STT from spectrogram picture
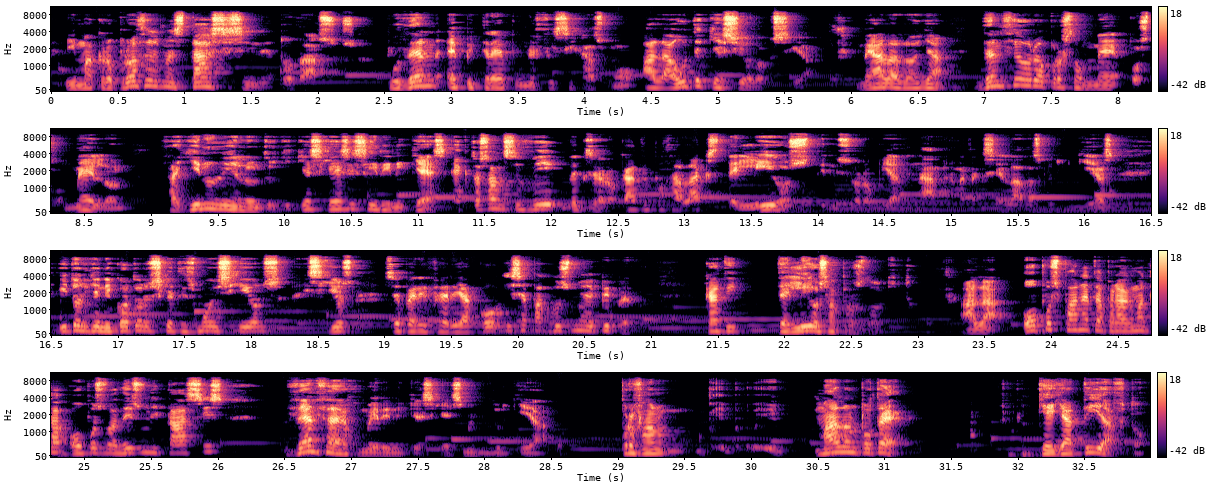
Οι μακροπρόθεσμες τάσεις είναι το δάσος που δεν επιτρέπουν φυσικασμό αλλά ούτε και αισιοδοξία. Με άλλα λόγια, δεν θεωρώ προς το, με, πως το μέλλον θα γίνουν οι ελληνοτουρκικές σχέσεις ειρηνικές. Εκτός αν συμβεί, δεν ξέρω, κάτι που θα αλλάξει τελείως την ισορροπία δυνάμεων μεταξύ Ελλάδας και Τουρκίας ή τον γενικότερο σχετισμό ισχύως σε περιφερειακό ή σε παγκόσμιο επίπεδο. Κάτι τελείως απροσδόκητο. Αλλά όπως πάνε τα πράγματα, όπως βαδίζουν οι τάσεις, δεν θα έχουμε ειρηνικές σχέσεις με την Τουρκία. Προφανώ. Μάλλον ποτέ. Και γιατί αυτό;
